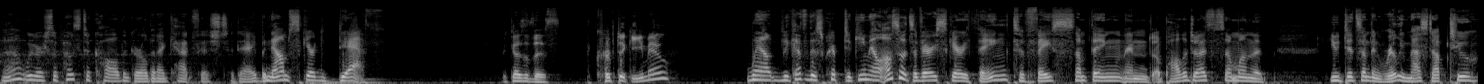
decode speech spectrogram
Well, we were supposed to call the girl that I catfished today, but now I'm scared to death. Because of this cryptic email? Well, because of this cryptic email, also it's a very scary thing to face something and apologize to someone that you did something really messed up to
